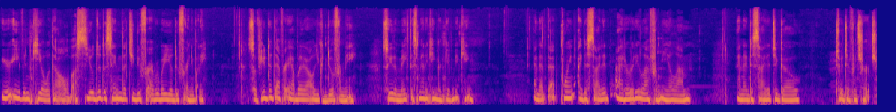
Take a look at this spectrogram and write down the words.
you're even keel with all of us. You'll do the same that you do for everybody, you'll do for anybody. So if you did that for Abigail, you can do it for me. So either make this man a king or give me a king. And at that point, I decided I had already left from ELM and I decided to go to a different church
